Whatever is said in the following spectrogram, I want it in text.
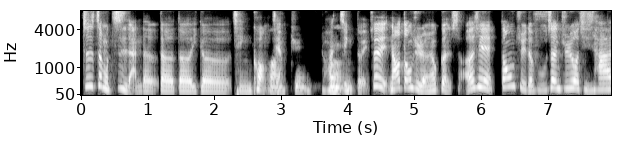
就是这么自然的的的一个情况，这样环境对，所以然后东莒人又更少，而且东莒的福正聚落其实它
